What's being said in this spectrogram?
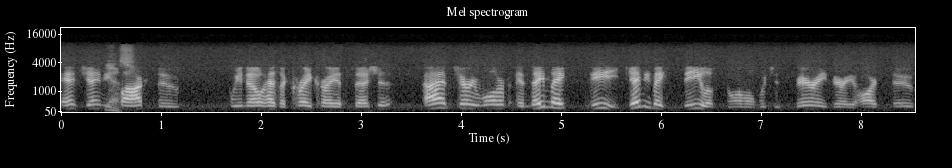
and Jamie Yes. Foxx, who we know has a cray-cray obsession. I'm Terry Waldrop, and they make me, Jamie makes me look normal, which is very, very hard to do,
